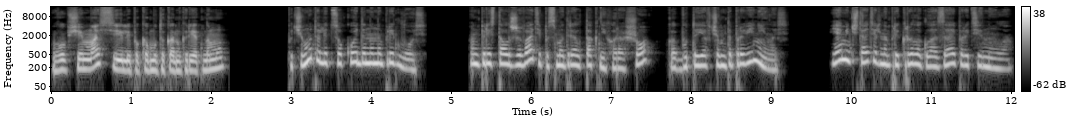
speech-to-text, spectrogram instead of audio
В общей массе или по кому-то конкретному? Почему-то лицо Койдена напряглось. Он перестал жевать и посмотрел так нехорошо, как будто я в чем-то провинилась. Я мечтательно прикрыла глаза и протянула.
